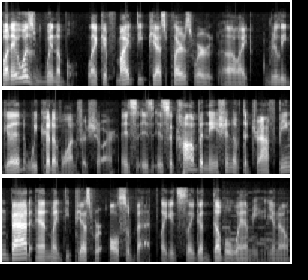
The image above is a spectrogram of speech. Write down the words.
But it was winnable. Like if my DPS players were uh, like really good, we could have won for sure. It's, it's it's a combination of the draft being bad and my DPS were also bad. Like it's like a double whammy, you know.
